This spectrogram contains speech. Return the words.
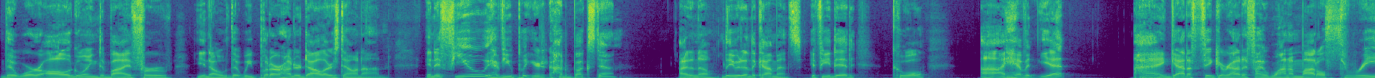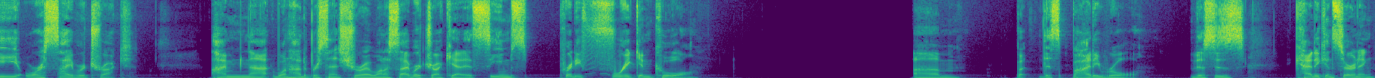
that we're all going to buy for, you know, that we put our $100 down on. And if you have you put your 100 bucks down? I don't know. Leave it in the comments. If you did, cool. Uh, I haven't yet. I got to figure out if I want a Model 3 or a Cybertruck. I'm not 100% sure I want a Cybertruck yet. It seems pretty freaking cool. Um, but this body roll, this is kind of concerning.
